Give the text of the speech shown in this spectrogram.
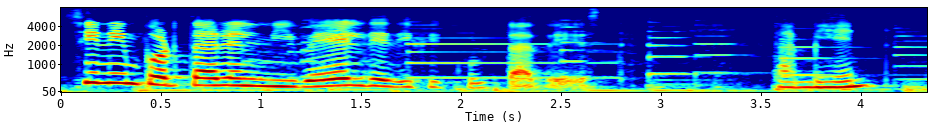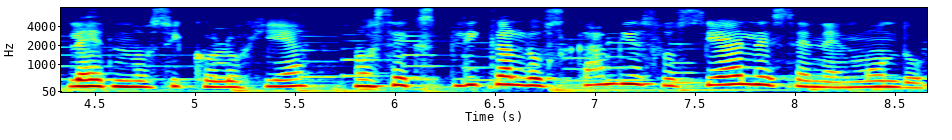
sin importar el nivel de dificultad de este. También la etnopsicología nos explica los cambios sociales en el mundo.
